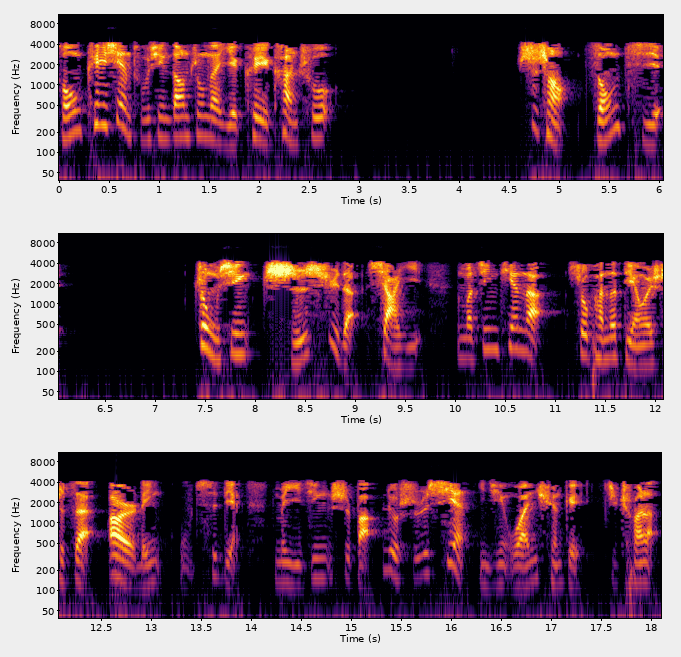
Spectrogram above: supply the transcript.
从 K 线图形当中呢，也可以看出市场总体重心持续的下移。那么今天呢？收盘的点位是在二零五七点，那么已经是把六十日线已经完全给击穿了。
